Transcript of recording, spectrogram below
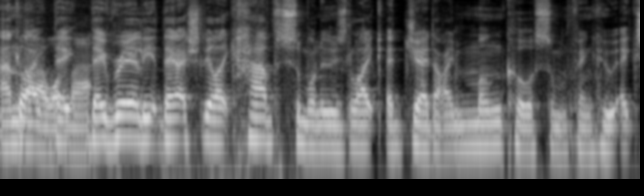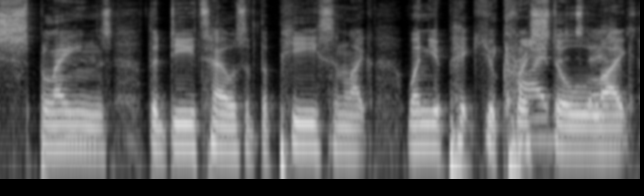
And God, like they, they really they actually like have someone who's like a Jedi monk or something who explains mm. the details of the piece. And like when you pick your kyber crystal like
